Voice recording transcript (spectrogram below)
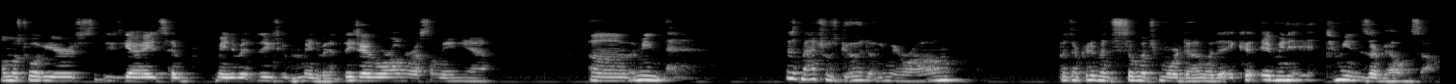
almost 12 years. These guys have main event. These main event. These guys were on WrestleMania. Um, I mean, this match was good. Don't get me wrong, but there could have been so much more done with it. It could. I mean, it, to me, it deserved a Hell in a Cell.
